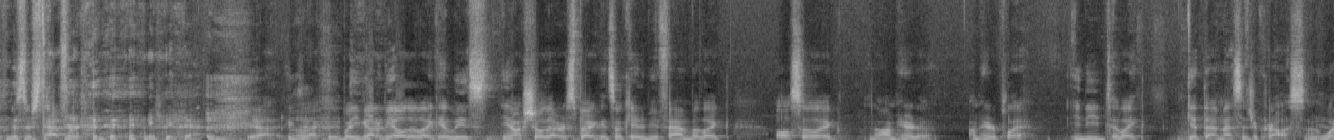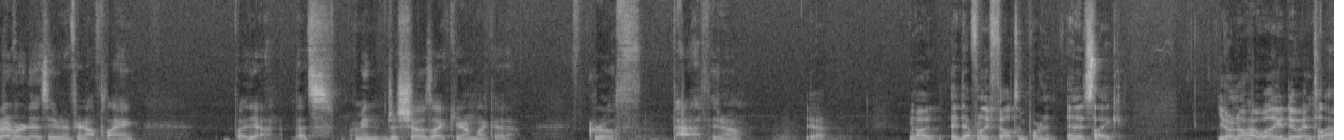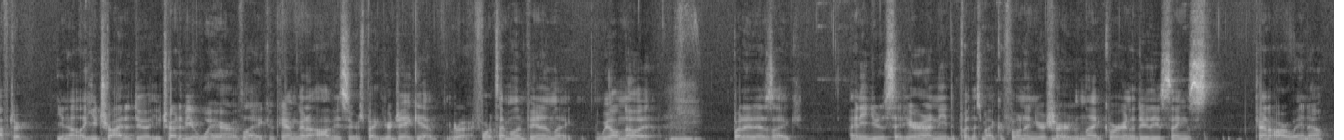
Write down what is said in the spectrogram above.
Mr. Stafford. yeah. exactly. But you got to be able to like at least you know show that respect. It's okay to be a fan, but like also like no, I'm here to I'm here to play. You need to like get that message across, and whatever it is, even if you're not playing. But yeah, that's I mean, just shows like you're on like a growth path, you know. Yeah. No, it, it definitely felt important. And it's like, you don't know how well you do it until after. You know, like you try to do it. You try to be aware of like, okay, I'm going to obviously respect your Jake Gibb. Right. four-time Olympian and like, we all know it. Mm-hmm. But it is like, I need you to sit here and I need to put this microphone in your shirt mm-hmm. and like, we're going to do these things kind of our way now.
